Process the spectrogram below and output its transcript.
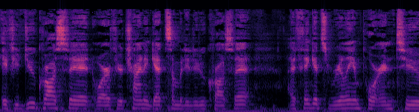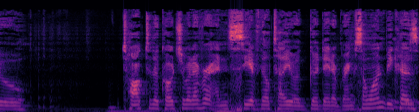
if you do CrossFit or if you're trying to get somebody to do CrossFit, I think it's really important to talk to the coach or whatever and see if they'll tell you a good day to bring someone because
